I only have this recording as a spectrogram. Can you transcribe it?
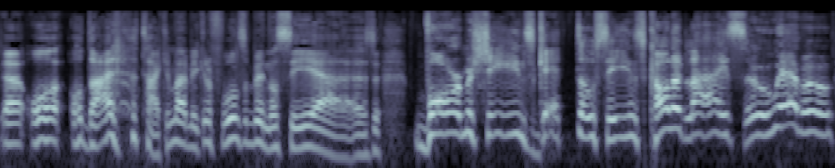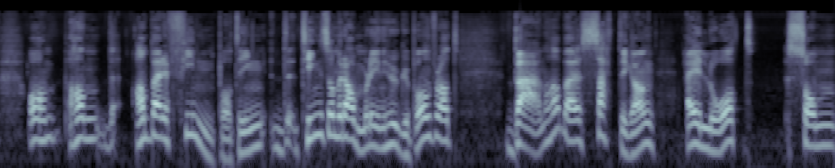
Uh, og, og der tar han bare mikrofonen så begynner å si uh, War machines, ghetto scenes, colored lights, whoever. Og han, han, han bare finner på ting, ting som ramler inn i hodet på han. For at bandet har bare satt i gang ei låt som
